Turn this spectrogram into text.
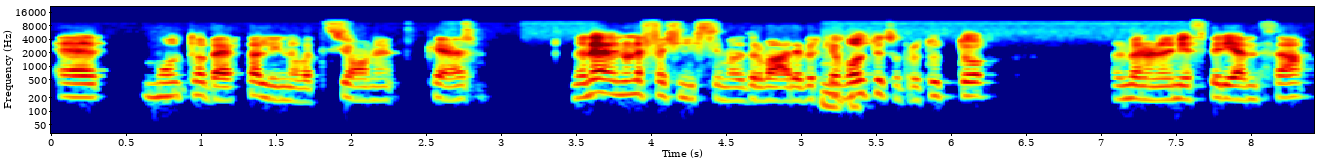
e molto aperta all'innovazione, che non è, non è facilissimo da trovare perché mm-hmm. a volte, soprattutto, almeno nella mia esperienza,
